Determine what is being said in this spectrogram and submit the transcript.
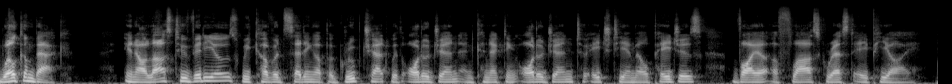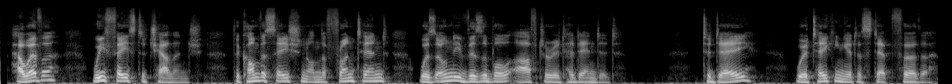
Welcome back. In our last two videos, we covered setting up a group chat with AutoGen and connecting AutoGen to HTML pages via a Flask REST API. However, we faced a challenge. The conversation on the front end was only visible after it had ended. Today, we're taking it a step further.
